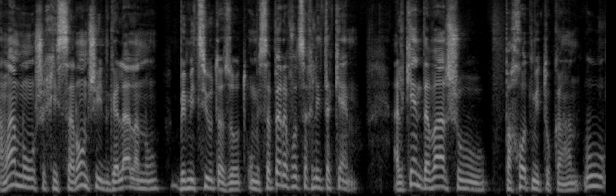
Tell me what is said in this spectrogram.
אמרנו שחיסרון שהתגלה לנו במציאות הזאת, הוא מספר איפה צריך לתקן. על כן דבר שהוא פחות מתוקן, הוא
